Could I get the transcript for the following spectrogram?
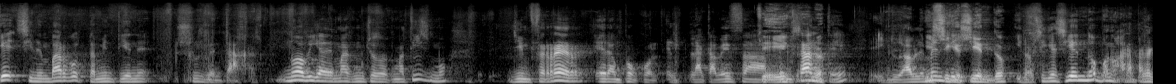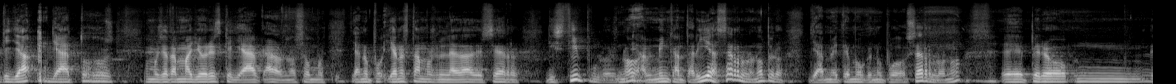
que sin embargo también tiene sus ventajas. No había además mucho dogmatismo. Jim Ferrer era un poco la cabeza pensante, indudablemente. Y sigue siendo. Y lo sigue siendo. Bueno, ahora pasa que ya, ya todos somos ya tan mayores que ya, claro, no somos, ya no, ya no estamos en la edad de ser discípulos, ¿no? A mí me encantaría serlo, ¿no? Pero ya me temo que no puedo serlo, ¿no? Eh, pero mm,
